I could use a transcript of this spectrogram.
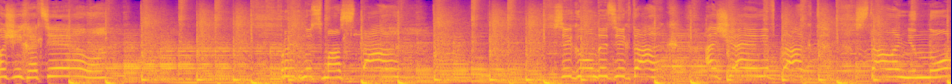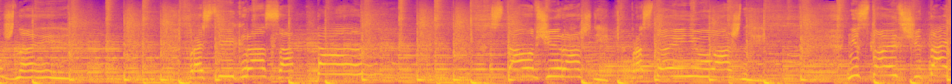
Очень хотела прыгнуть с моста. Секунды тик-так, отчаяние в такт Стало ненужной. Прости, красота Стала вчерашней, простой и неважной. Не стоит считать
